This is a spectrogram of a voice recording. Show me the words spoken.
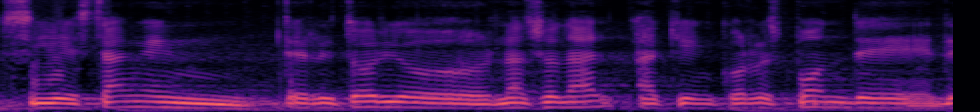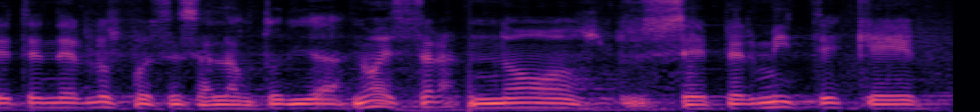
Si están en territorio nacional, a quien corresponde detenerlos, pues es a la autoridad nuestra. No se permite que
